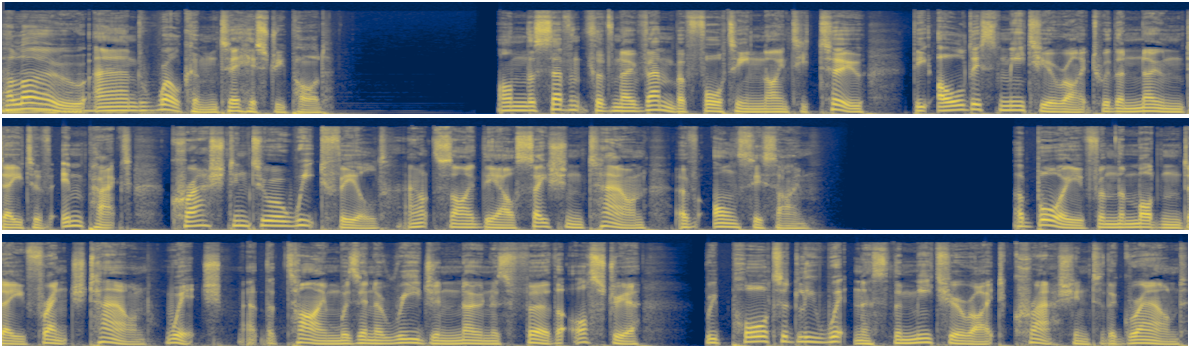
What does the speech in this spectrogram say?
Hello, and welcome to HistoryPod. On the 7th of November 1492, the oldest meteorite with a known date of impact crashed into a wheat field outside the Alsatian town of Ensisheim. A boy from the modern day French town, which at the time was in a region known as Further Austria, reportedly witnessed the meteorite crash into the ground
